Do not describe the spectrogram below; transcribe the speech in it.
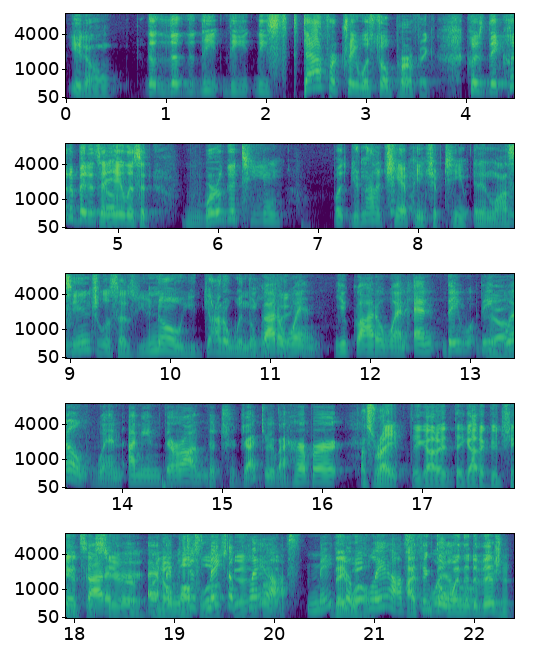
you know. The, the, the, the, the Stafford trade was so perfect because they could have been and said, hey, listen, we're a good team, but you're not a championship team. And in Los Angeles, as you know, you got to win the Mm-hmm. You whole got to thing. win. You got to win, and they they Yeah. will win. I mean, they're on the trajectory. by Herbert. That's right. They got a they got a good chance got this year. good- I know I mean, just make the good, playoffs. Make they the will. playoffs I think they'll win the division.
